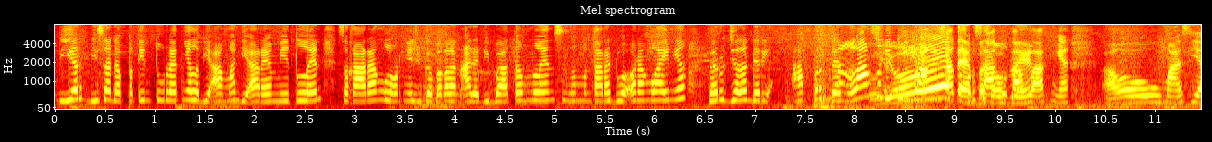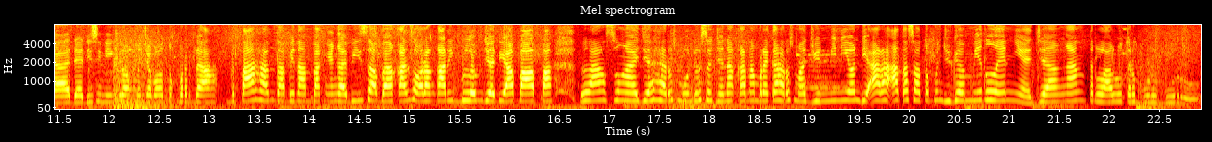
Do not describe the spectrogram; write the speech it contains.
Biar bisa dapetin turretnya lebih aman di area mid lane Sekarang Lordnya juga bakalan ada di bottom lane Sementara dua orang lainnya baru jalan dari upper Dan langsung ditumbangin satu persatu lane. tampaknya Oh masih ada di sini Grong mencoba untuk berdah- bertahan Tapi tampaknya nggak bisa Bahkan seorang Kari belum jadi apa-apa Langsung aja harus mundur sejenak Karena mereka harus majuin minion di arah atas Ataupun juga mid lane-nya Jangan terlalu terburu-buru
